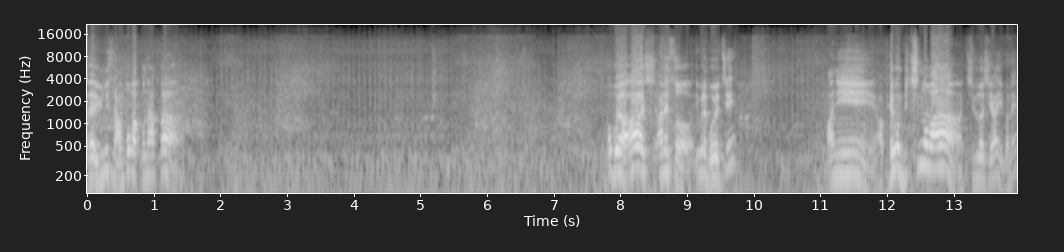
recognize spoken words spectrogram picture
내가 유닛을 안 뽑았구나 아까 어 뭐야 아씨 안했어 이번에 뭐였지? 아니 아 100원 미친놈아 질럿이야 이번에?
